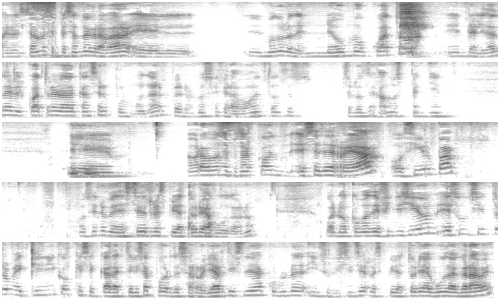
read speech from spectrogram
Bueno, estamos empezando a grabar el, el módulo de Neumo 4. En realidad el 4 era cáncer pulmonar, pero no se grabó, entonces se los dejamos pendiente. Eh, ahora vamos a empezar con SDRA o SIRPA, o síndrome de estrés respiratorio agudo, ¿no? Bueno, como definición, es un síndrome clínico que se caracteriza por desarrollar disnea con una insuficiencia respiratoria aguda grave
